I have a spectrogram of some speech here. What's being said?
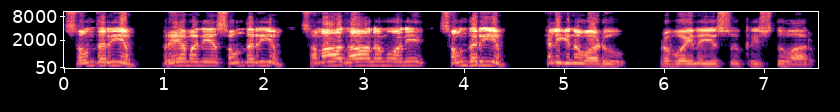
సౌందర్యం ప్రేమ అనే సౌందర్యం సమాధానము అనే సౌందర్యం కలిగిన వాడు ప్రభు అయిన యేసు క్రీస్తు వారు.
